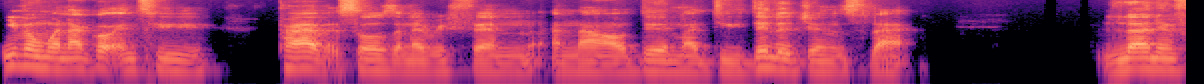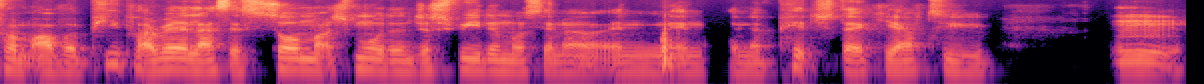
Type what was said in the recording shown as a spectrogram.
even when I got into private sales and everything, and now doing my due diligence, like learning from other people, I realized there's so much more than just reading what's in a in in, in a pitch deck. You have to Mm.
